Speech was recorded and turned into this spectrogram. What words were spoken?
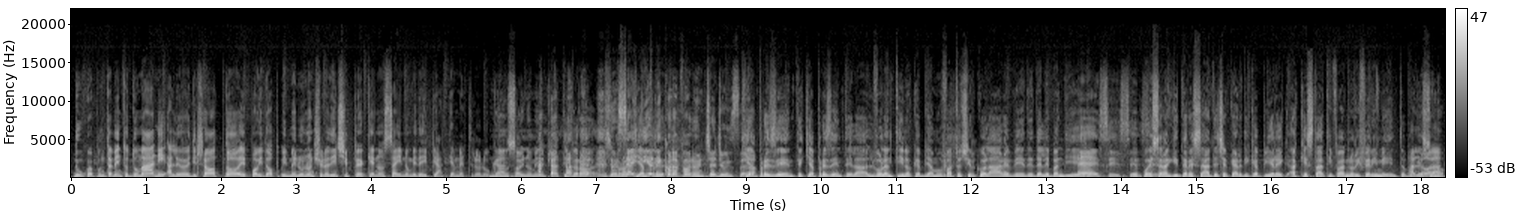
Dunque, appuntamento domani alle ore 18 e poi dopo il menù non ce lo dici perché non sai i nomi dei piatti, ammettilo Luca. Non so i nomi dei piatti, però... non sai dirli pre- con la pronuncia giusta. Chi no? ha presente, chi ha presente la, il volantino che abbiamo fatto circolare vede delle bandiere. Eh, sì, sì, e può sì. essere anche interessante cercare di capire a che stati fanno riferimento. Allora, sono...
